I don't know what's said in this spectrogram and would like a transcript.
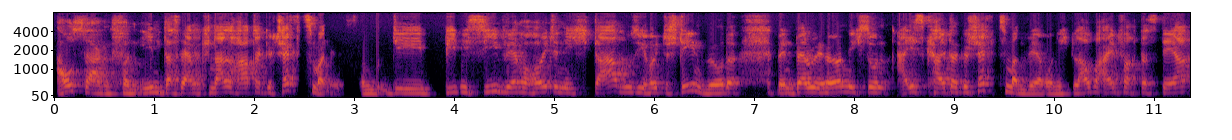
Aussagen von ihm, dass er ein knallharter Geschäftsmann ist. Und die BBC wäre heute nicht da, wo sie heute stehen würde, wenn Barry Hearn nicht so ein eiskalter Geschäftsmann wäre. Und ich glaube einfach, dass der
